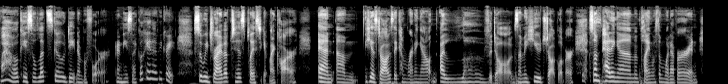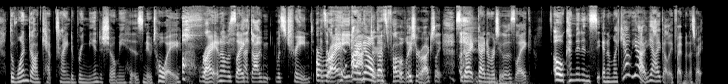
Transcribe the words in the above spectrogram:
wow okay so let's go date number four. And he's like okay that'd be great. So we drive up to his place to get my car and um he has dogs they come running out and i love the dogs i'm a huge dog lover. Yes. so i'm petting him and playing with him whatever and the one dog kept trying to bring me in to show me his new toy oh, right? And i was like that dog was trained. It's a right paid i know that's probably true actually. So guy guy number two was like oh come in and see and i'm like yeah yeah yeah i got like five minutes right?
